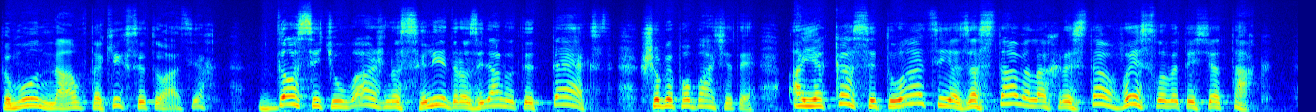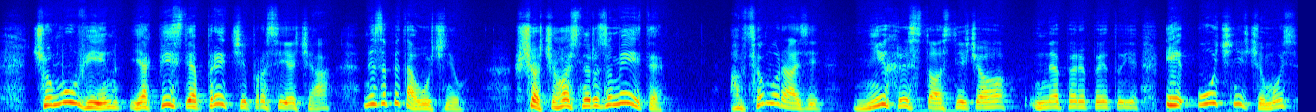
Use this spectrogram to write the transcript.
Тому нам в таких ситуаціях досить уважно слід розглянути текст, щоб побачити, а яка ситуація заставила Христа висловитися так. Чому він, як після притчі про сіяча, не запитав учнів, що чогось не розумієте? А в цьому разі ні Христос нічого не перепитує, і учні чомусь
